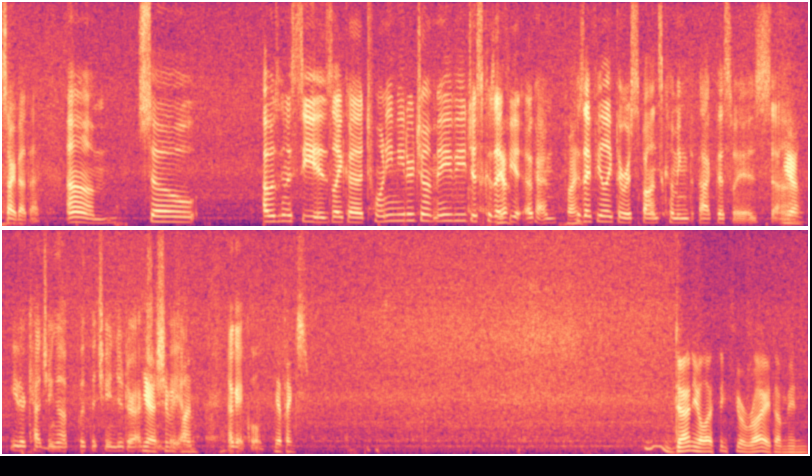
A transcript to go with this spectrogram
Sorry about that. Um, so I was gonna see is like a 20 meter jump maybe, just because yeah. I feel okay, because I feel like the response coming back this way is uh, yeah. either catching up with the change of direction. Yeah, should be yeah. fine. Okay, cool. Yeah, thanks. Daniel, I think you're right. I mean,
